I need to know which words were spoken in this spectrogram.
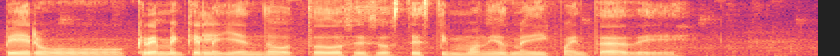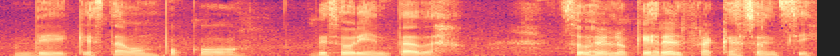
pero créeme que leyendo todos esos testimonios me di cuenta de, de que estaba un poco desorientada sobre lo que era el fracaso en sí.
